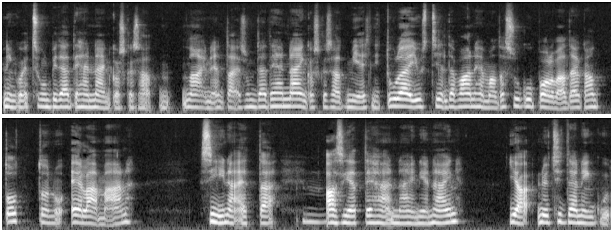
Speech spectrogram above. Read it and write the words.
niin kuin, että sun pitää tehdä näin, koska sä oot nainen, tai sun pitää tehdä näin, koska sä oot mies, niin tulee just siltä vanhemmalta sukupolvelta, joka on tottunut elämään siinä, että mm. asiat tehdään näin ja näin. Ja nyt sitä niin kuin,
